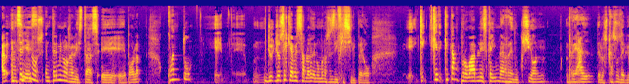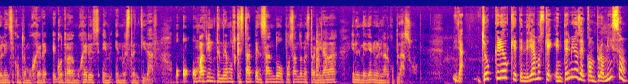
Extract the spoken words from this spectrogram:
a ver, en, términos, en términos realistas, eh, eh, Paola, ¿cuánto... Yo, yo, sé que a veces hablar de números es difícil, pero ¿qué, qué, qué tan probable es que haya una reducción real de los casos de violencia contra, mujer, eh, contra las mujeres en, nuestra entidad? O, más bien tendríamos que estar pensando o posando nuestra mirada en el mediano y en el largo plazo? Mira, yo creo que tendríamos que, en términos del compromiso,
